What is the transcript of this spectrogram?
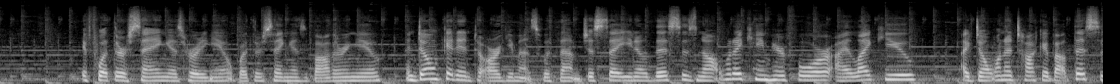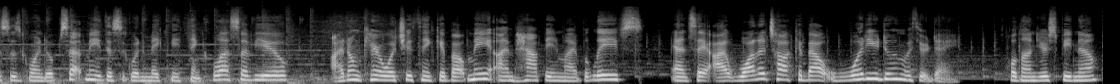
if what they're saying is hurting you, what they're saying is bothering you, and don't get into arguments with them. Just say, you know, this is not what I came here for. I like you. I don't want to talk about this. This is going to upset me. This is going to make me think less of you. I don't care what you think about me. I'm happy in my beliefs. And say, I want to talk about what are you doing with your day? Hold on to your speed now.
